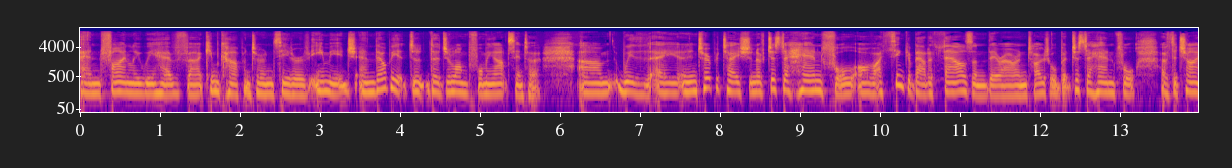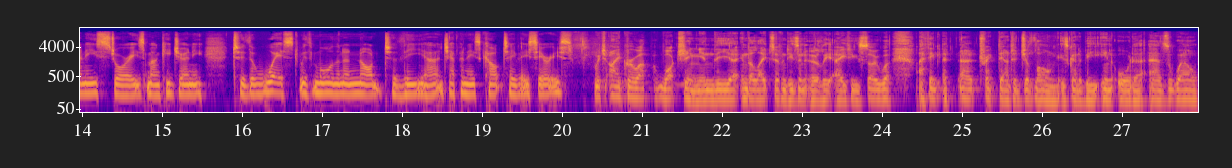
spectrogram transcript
And finally, we have uh, Kim Carpenter and Theatre of Image, and they'll be at the Geelong Performing Arts Centre um, with a, an interpretation of just a handful of, I think about a thousand there are in total, but just a handful of the Chinese stories, Monkey Journey to the West, with more than a nod to the uh, Japanese cult TV series. Which I grew up watching in the, uh, in the late 70s and early 80s. So uh, I think a, a trek down to Geelong is going to be in order as well.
